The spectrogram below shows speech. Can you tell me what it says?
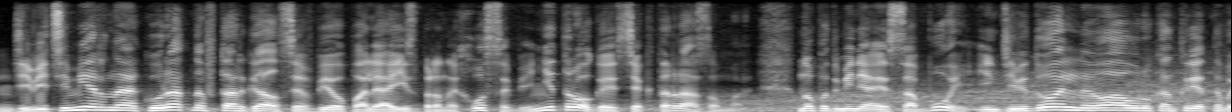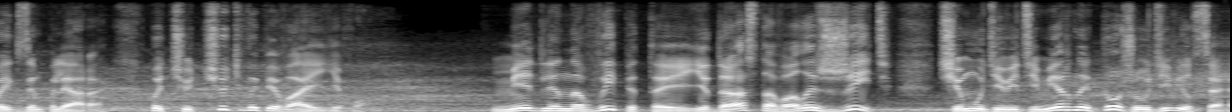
Девятимерно аккуратно вторгался в биополя избранных особей, не трогая сектор разума, но подменяя собой индивидуальную ауру конкретного экземпляра, по чуть-чуть выпивая его – Медленно выпитая еда оставалась жить, чему девятимерный тоже удивился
